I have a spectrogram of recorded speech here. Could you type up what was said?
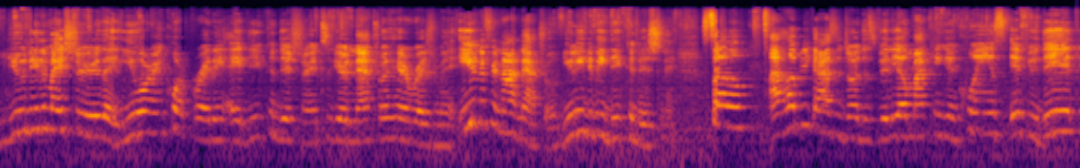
you need to make sure that you are incorporating a deep conditioner into your natural hair regimen. Even if you're not natural, you need to be deep conditioning. So, I hope you guys enjoyed this video, my king and queens. If you did,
